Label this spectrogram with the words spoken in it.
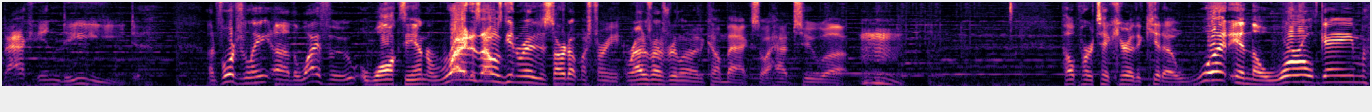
Back indeed. Unfortunately, uh, the waifu walked in right as I was getting ready to start up my stream, right as I was really ready to come back, so I had to uh, help her take care of the kiddo. What in the world, game?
